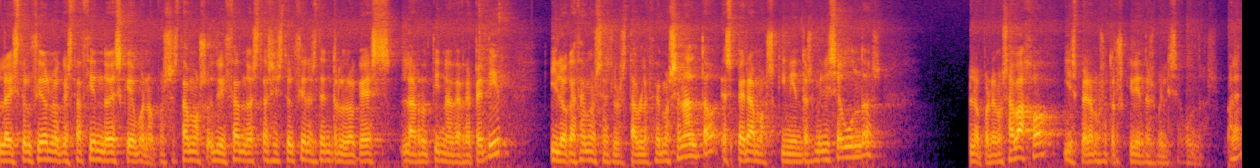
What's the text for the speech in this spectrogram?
la instrucción lo que está haciendo es que, bueno, pues estamos utilizando estas instrucciones dentro de lo que es la rutina de repetir y lo que hacemos es lo establecemos en alto, esperamos 500 milisegundos, lo ponemos abajo y esperamos otros 500 milisegundos, ¿vale?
